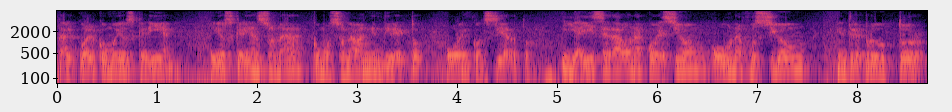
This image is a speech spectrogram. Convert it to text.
tal cual como ellos querían. Ellos querían sonar como sonaban en directo o en concierto. Y ahí se da una cohesión o una fusión entre productor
